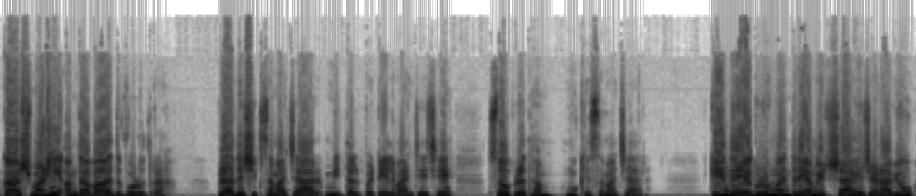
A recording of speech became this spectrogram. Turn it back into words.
આકાશવાણી, અમદાવાદ, વડોદરા. પ્રાદેશિક સમાચાર મિત્તલ પટેલ વાંચે છે. સૌપ્રથમ મુખ્ય સમાચાર. કેન્દ્રીય ગૃહમંત્રી અમિત શાહે જણાવ્યું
